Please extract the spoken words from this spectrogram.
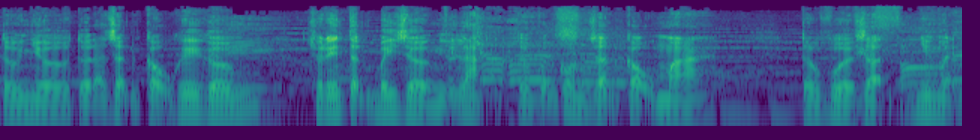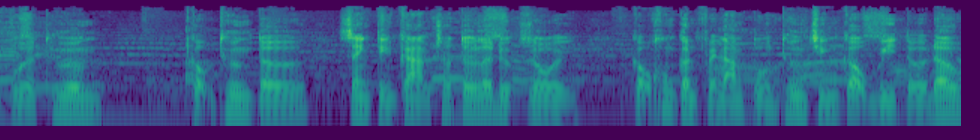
Tớ nhớ tớ đã giận cậu ghê gớm. Cho đến tận bây giờ nghĩ lại tớ vẫn còn giận cậu mà. Tớ vừa giận nhưng lại vừa thương. Cậu thương tớ, dành tình cảm cho tớ là được rồi. Cậu không cần phải làm tổn thương chính cậu vì tớ đâu.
